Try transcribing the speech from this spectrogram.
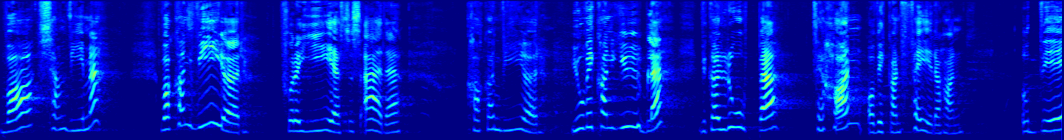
hva kommer vi med? Hva kan vi gjøre for å gi Jesus ære hva kan vi gjøre? Jo, vi kan juble, vi kan rope til Han, og vi kan feire Han. Og det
